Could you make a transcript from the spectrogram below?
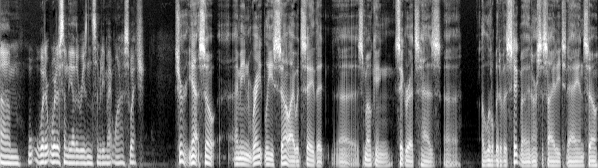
Um, what are, what are some of the other reasons somebody might want to switch? Sure. Yeah. So, I mean, rightly so. I would say that uh, smoking cigarettes has uh, a little bit of a stigma in our society today, and so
